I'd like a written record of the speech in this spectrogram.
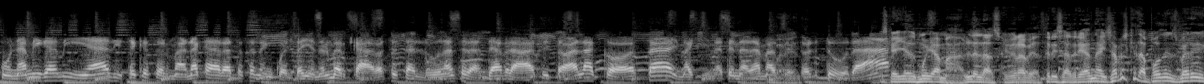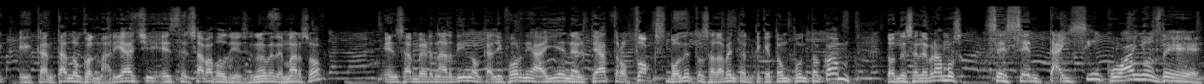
Una amiga mía dice que su hermana cada rato se la encuentra ahí en el mercado, se saludan, se dan de abrazo y toda la cosa. Imagínate nada más de tortura. Es que ella es muy amable, la señora Beatriz Adriana. ¿Y sabes que la puedes ver eh, cantando con mariachi este sábado 19 de marzo? En San Bernardino, California, ahí en el Teatro Fox. Boletos a la venta en tiquetón.com, donde celebramos 65 años de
